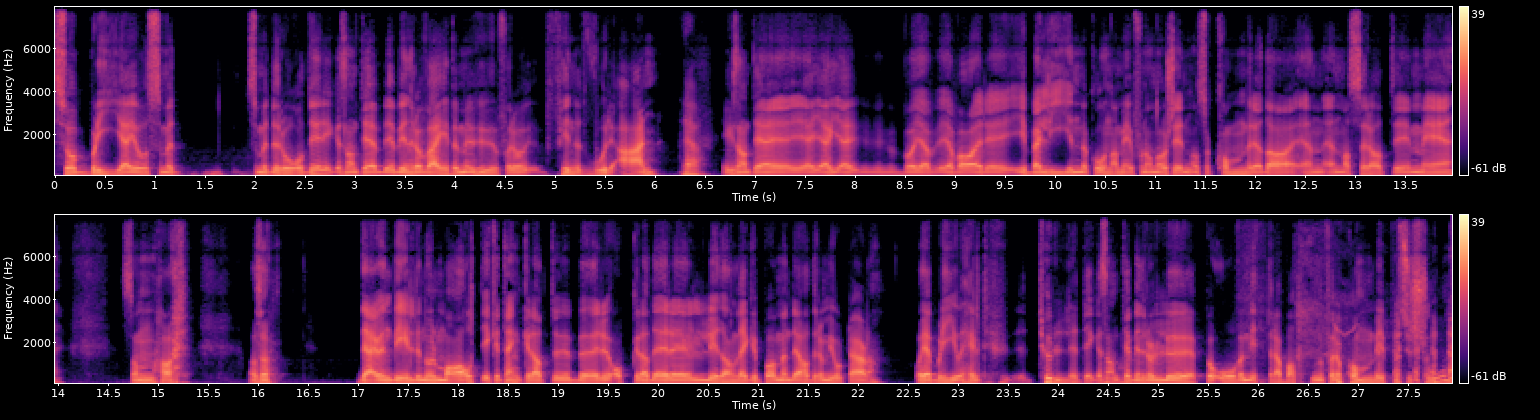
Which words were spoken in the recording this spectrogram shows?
så blir jeg jo som et, som et rådyr. ikke sant? Jeg, jeg begynner å veive med huet for å finne ut hvor er den. Ja. Ikke sant? Jeg, jeg, jeg, jeg, jeg, jeg var i Berlin med kona mi for noen år siden, og så kommer det da en, en Maserati med Som har Altså, det er jo en bil du normalt ikke tenker at du bør oppgradere lydanlegget på, men det hadde de gjort der, da. Og jeg blir jo helt tullete. ikke sant? Jeg begynner å løpe over midtrabatten for å komme i posisjon.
